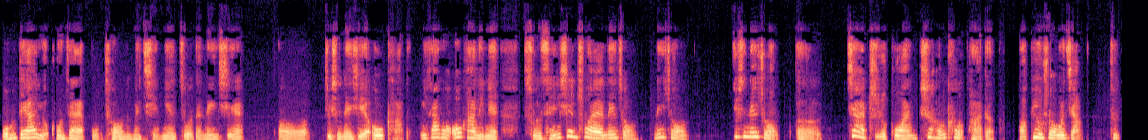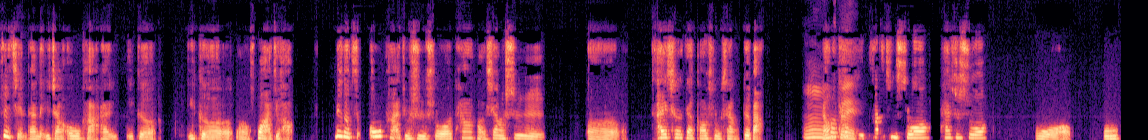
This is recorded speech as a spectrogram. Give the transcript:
我们等下有空再来补充你们前面做的那些。呃，就是那些欧卡的，因为他从欧卡里面所呈现出来的那种、那种，就是那种呃价值观是很可怕的啊。譬如说我讲，就最简单的一张欧卡，还有一个一个呃画就好。那个欧卡就是说，他好像是呃开车在高速上，对吧？嗯，然后他他是说，他是说，我不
